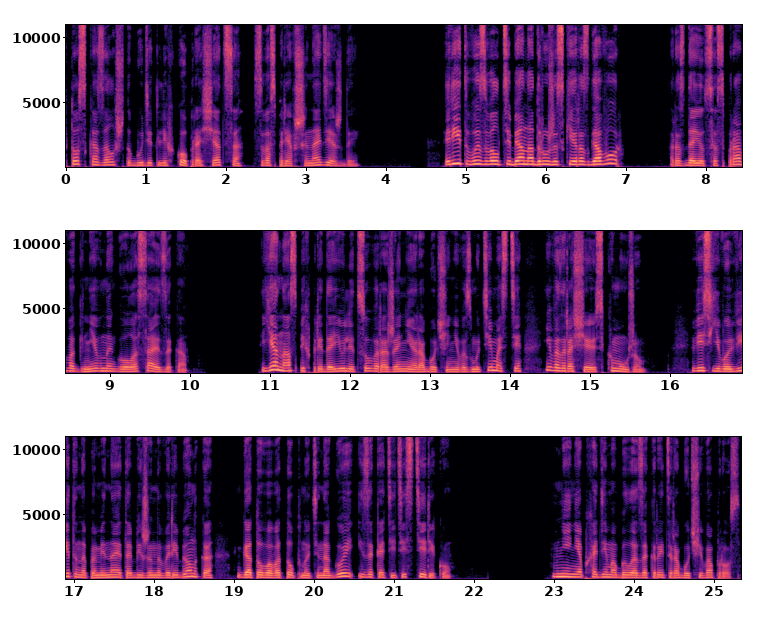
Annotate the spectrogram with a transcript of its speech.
Кто сказал, что будет легко прощаться с воспрявшей надеждой? «Рид вызвал тебя на дружеский разговор?» Раздается справа гневный голос Айзека. Я наспех придаю лицу выражение рабочей невозмутимости и возвращаюсь к мужу. Весь его вид напоминает обиженного ребенка, готового топнуть ногой и закатить истерику. Мне необходимо было закрыть рабочий вопрос.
